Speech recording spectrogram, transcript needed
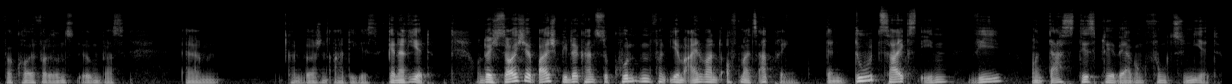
Verkäufer oder sonst irgendwas ähm, Conversion-artiges generiert. Und durch solche Beispiele kannst du Kunden von ihrem Einwand oftmals abbringen. Denn du zeigst ihnen, wie und das Display-Werbung funktioniert.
